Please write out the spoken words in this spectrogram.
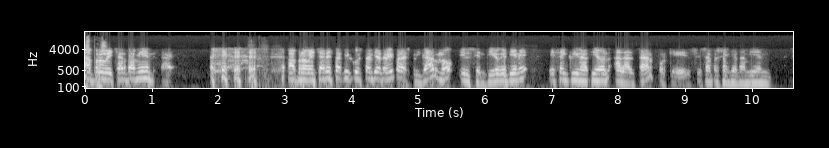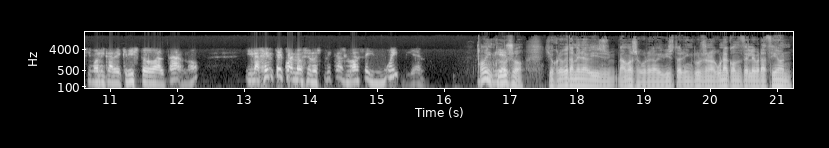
aprovechar también aprovechar esta circunstancia también para explicar ¿no? el sentido que tiene esa inclinación al altar, porque es esa presencia también simbólica de Cristo altar, ¿no? Y la gente cuando se lo explicas lo hace muy bien. O incluso, yo creo que también habéis, vamos, seguro que habéis visto, incluso en alguna concelebración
